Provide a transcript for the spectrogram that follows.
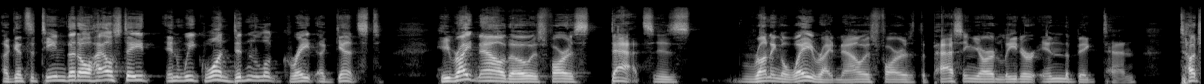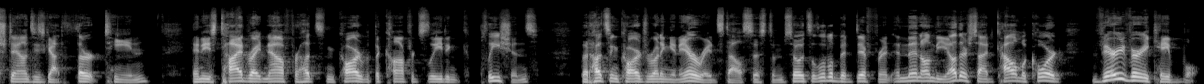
against a team that Ohio State in week one didn't look great against. He right now, though, as far as stats, is running away right now as far as the passing yard leader in the Big Ten. Touchdowns, he's got 13, and he's tied right now for Hudson Card with the conference lead in completions. But Hudson Card's running an air raid style system, so it's a little bit different. And then on the other side, Kyle McCord, very, very capable.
